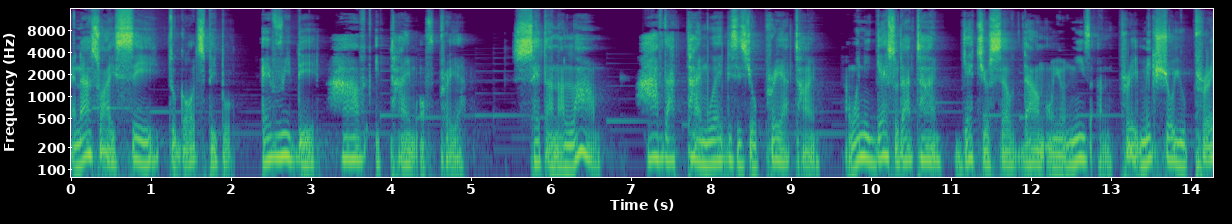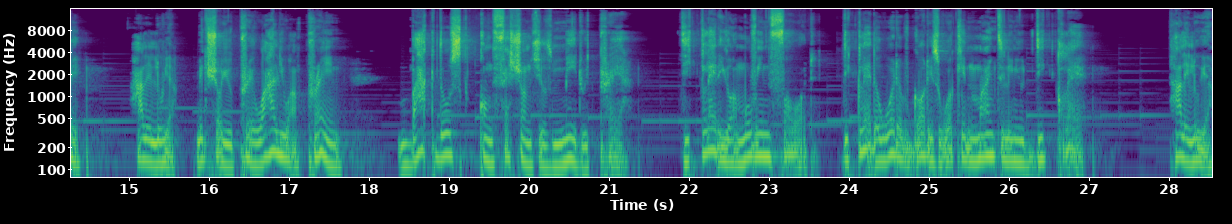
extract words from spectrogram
And that's why I say to God's people, every day have a time of prayer. Set an alarm. Have that time where this is your prayer time. And when it gets to that time, get yourself down on your knees and pray. Make sure you pray. Hallelujah. Make sure you pray. While you are praying, back those confessions you've made with prayer. Declare that you are moving forward. Declare the word of God is working mightily in you. Declare. Hallelujah.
